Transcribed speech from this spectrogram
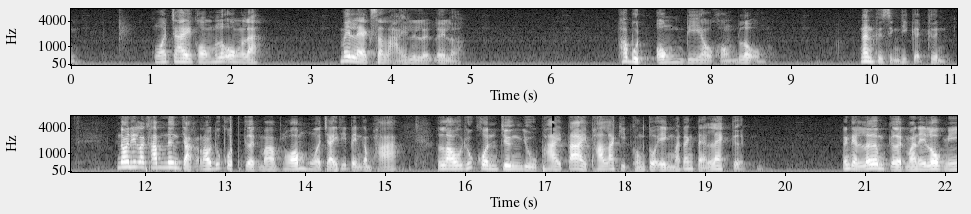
น หัวใจของพระองค์ล่ะ ไม่แหลกสลายเลยเลยเหรอ พระบุตรองค์เดียวของพระองค์ นั่นคือสิ่งที่เกิดขึ้นพี่น้องที่รักครับเนื่องจากเราทุกคนเกิดมาพร้อมหัวใจที่เป็นกำพร้า เราทุกคนจึงอยู่ภายใต้ภารกิจของตัวเองมาตั้งแต่แรกเกิด ตั้งแต่เริ่มเกิดมาในโลกนี้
